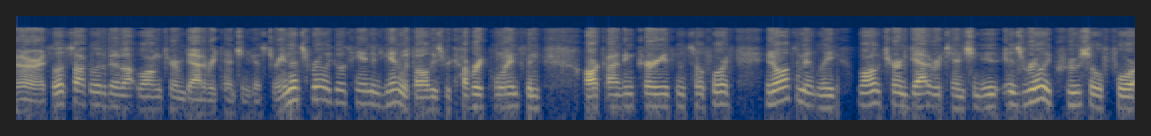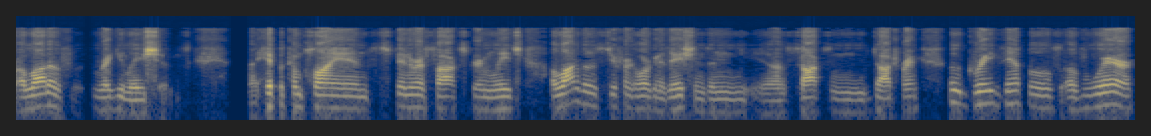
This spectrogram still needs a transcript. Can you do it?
All right, so let's talk a little bit about long-term data retention history. And this really goes hand in hand with all these recovery points and archiving periods and so forth. And ultimately, long-term data retention is, is really crucial for a lot of regulations. Uh, HIPAA compliance, FINRA, SOX, Gramm, LEACH, a lot of those different organizations and you know, SOX and Dodd-Frank, great examples of where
